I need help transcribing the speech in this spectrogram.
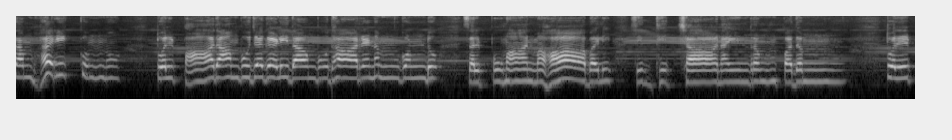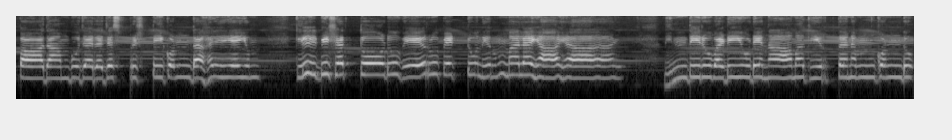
സംഹരിക്കുന്നു. ത്വൽപാദാംബുജകളിതാംബുധാരണം കൊണ്ടു സൽപ്പുമാൻ മഹാബലി സിദ്ധിച്ചാനൈന്ദ്രം പദം. ത്വൽപാദാംബുജരജസ്പൃഷ്ടി കൊണ്ടഹല്യയും കിൽബിഷത്തോടു വേറുപെട്ടു നിർമ്മലയായാൽ. നിന്തിരുവടിയുടെ നാമകീർത്തനം കൊണ്ടു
